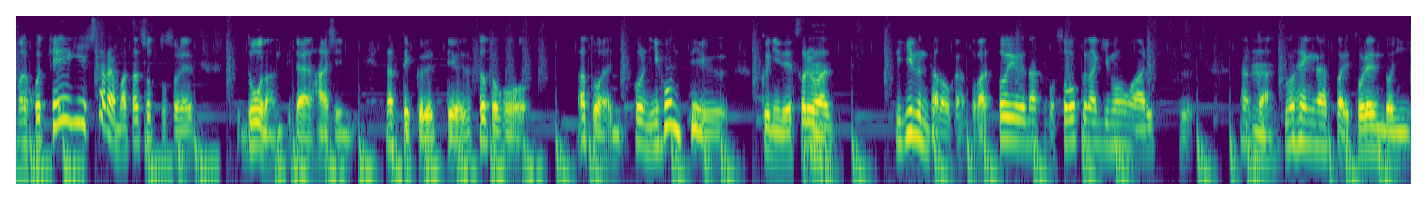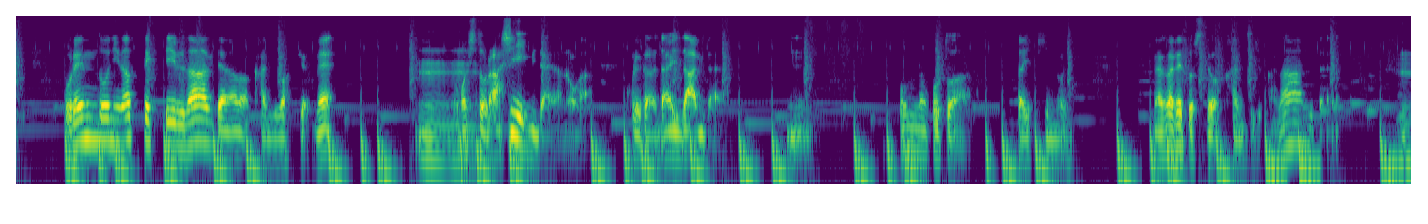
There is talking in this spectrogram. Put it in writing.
まあ、これ定義したらまたちょっとそれどうなんみたいな話になってくるっていう、ちょっとこう、あとはこれ日本っていう国でそれはうできるんだろうかとか、そういうなんかこう素朴な疑問はありつつ、なんうん。かその辺がやっぱりトレンドに、トレンドになってきているなみたいなのは感じますけどね。うんこの人らしいみたいなのが、これから大事だみたいな。うん。そんなことは最近の流れとしては感じるかなみたいな。うん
